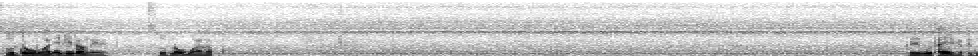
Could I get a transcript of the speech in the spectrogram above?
สูตรต้องบัวนี่พี่น้องเลยนะสูตรน้องบัวครับเคยผู้ไทยก็เป็น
